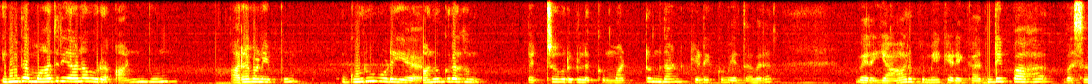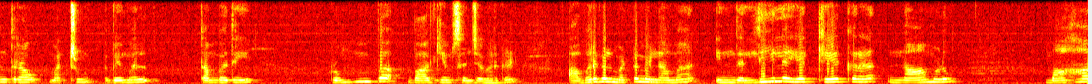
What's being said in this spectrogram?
இந்த மாதிரியான ஒரு அன்பும் அரவணைப்பும் குருவுடைய அனுகிரகம் பெற்றவர்களுக்கு மட்டும்தான் கிடைக்குமே தவிர வேறு யாருக்குமே கிடைக்காது. கண்டிப்பாக வசந்தராவ் மற்றும் விமல் தம்பதி ரொம்ப பாக்கியம் செஞ்சவர்கள். அவர்கள் மட்டும் இல்லாமல் இந்த லீலையை கேட்குற நாமளும் மகா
